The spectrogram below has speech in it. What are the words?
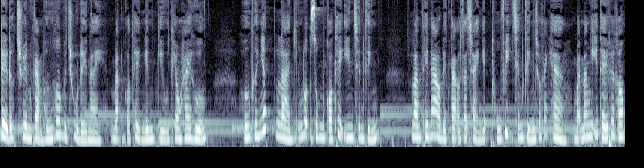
Để được truyền cảm hứng hơn với chủ đề này, bạn có thể nghiên cứu theo hai hướng. Hướng thứ nhất là những nội dung có thể in trên kính. Làm thế nào để tạo ra trải nghiệm thú vị trên kính cho khách hàng? Bạn đang nghĩ thế phải không?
